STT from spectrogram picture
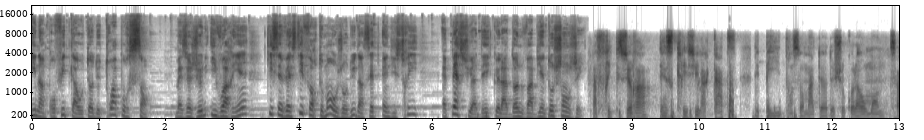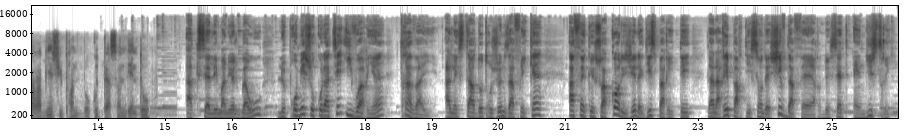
ils n'en profitent qu'à hauteur de 3%. Mais un jeune Ivoirien qui s'investit fortement aujourd'hui dans cette industrie est persuadé que la donne va bientôt changer. L'Afrique sera inscrite sur la carte des pays transformateurs de chocolat au monde. Ça va bien surprendre beaucoup de personnes bientôt. Axel Emmanuel Baou, le premier chocolatier ivoirien, travaille, à l'instar d'autres jeunes Africains, afin que soient corrigées les disparités dans la répartition des chiffres d'affaires de cette industrie.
